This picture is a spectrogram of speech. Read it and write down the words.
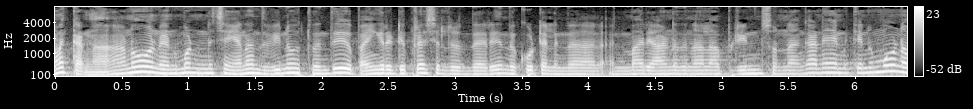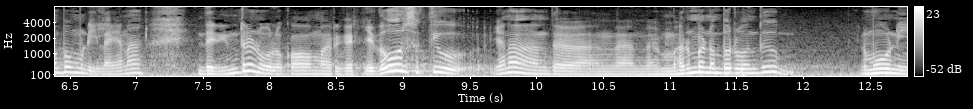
ஆனால் நானும் என்னமோ நினச்சேன். ஏன்னா அந்த வினோத் வந்து பயங்கர டிப்ரெஷனில் இருந்தார். இந்த கூட்டம் இந்த அந்த மாதிரி ஆனதுனால அப்படின்னு சொன்னாங்க. ஆனால் எனக்கு என்னமோ நம்ப முடியல. ஏன்னா இந்த இன்ட்ரன் இவ்வளோ கோபமாக இருக்கார். ஏதோ ஒரு சக்தி ஏன்னா அந்த அந்த அந்த மர்ம நம்பர் வந்து என்னமோ நீ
